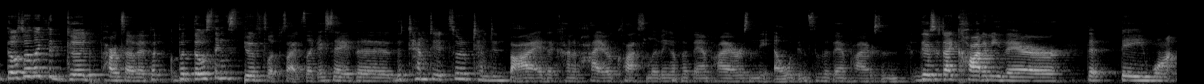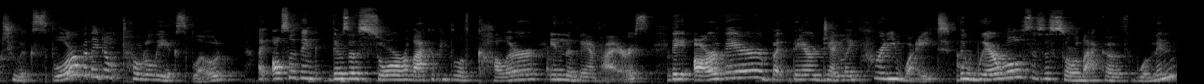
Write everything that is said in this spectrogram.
those are like the good parts of it, but but those things do have flip sides. Like I say, the the tempted sort of tempted by the kind of higher class living of the vampires and the elegance of the vampires, and there's a dichotomy there that they want to explore, but they don't totally explode. I also think there's a sore lack of people of color in the vampires. They are there, but they are generally pretty white. The werewolves, is a sore lack of women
